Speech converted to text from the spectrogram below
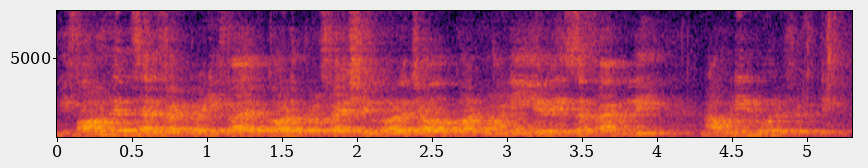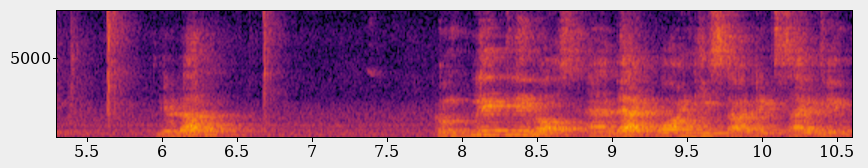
He found himself at 25, got a profession, got a job, got money, raised a family. Now what do you do at 50? You're done. Completely lost. And at that point he started cycling.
